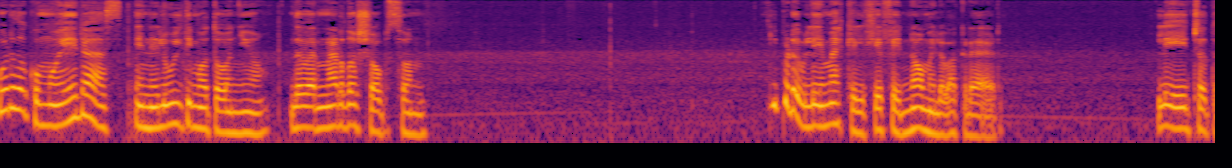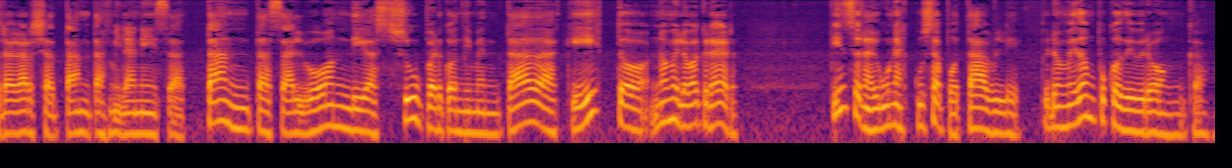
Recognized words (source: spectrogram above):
acuerdo cómo eras en el último otoño, de Bernardo Jobson. El problema es que el jefe no me lo va a creer. Le he hecho tragar ya tantas milanesas, tantas albóndigas súper condimentadas, que esto no me lo va a creer. Pienso en alguna excusa potable, pero me da un poco de bronca.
